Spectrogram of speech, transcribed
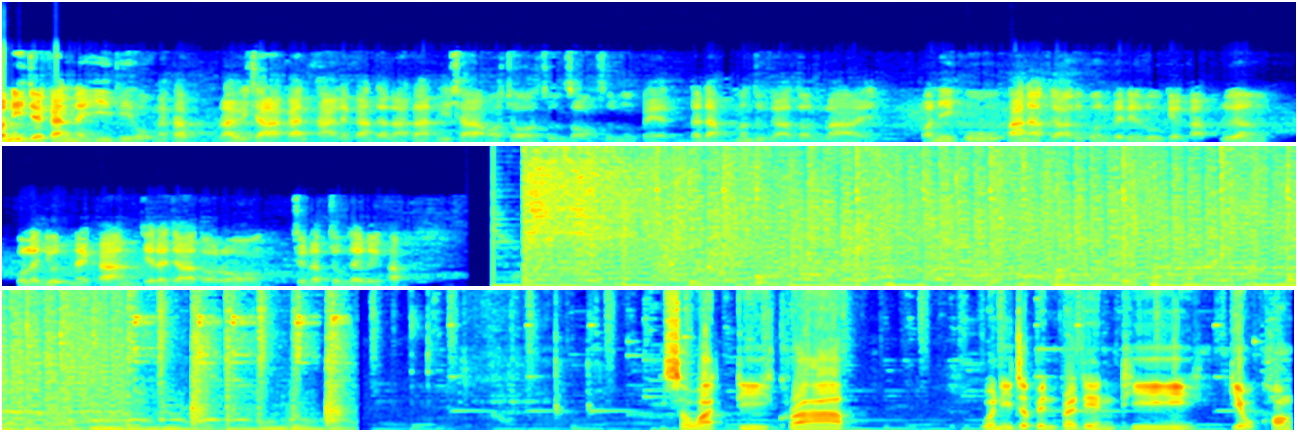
วันนี้เจอกันใน EP 6 นะครับ รายวิชาการขายและการตลาดรหัสวิชาอช02018 ระดับมัธยมศึกษาตอนปลาย วันนี้ครูพานักศึกษาทุกคนไปเรียนรู้เกี่ยวกับเรื่องกลยุทธ์ในการเจรจาต่อรองเชิญรับชมได้เลยครับ สวัสดีครับ วันนี้จะเป็นประเด็นที่ เกี่ยวข้อง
